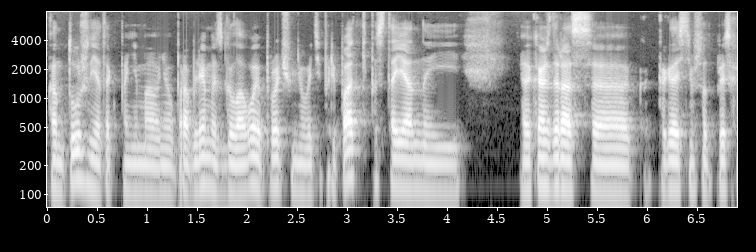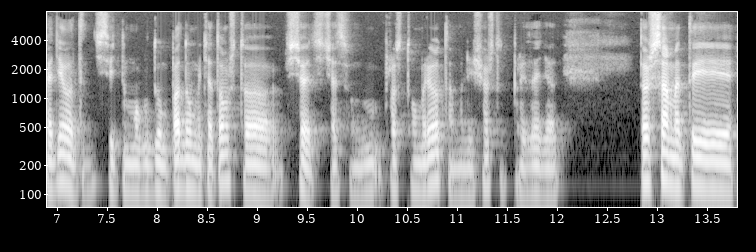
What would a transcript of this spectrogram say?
контужен, я так понимаю, у него проблемы с головой и прочее, у него эти припадки постоянные, и каждый раз, э, когда с ним что-то происходило, ты действительно мог дум- подумать о том, что все, сейчас он просто умрет там, или еще что-то произойдет. То же самое ты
